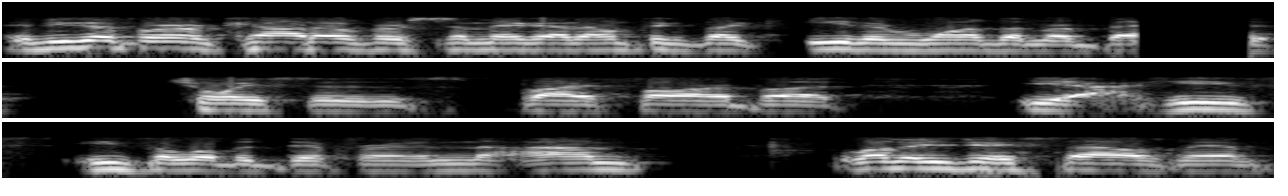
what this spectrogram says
if you go for Okada versus Omega, I don't think like either one of them are bad choices by far, but yeah, he's he's a little bit different. And I'm love AJ Styles, man.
